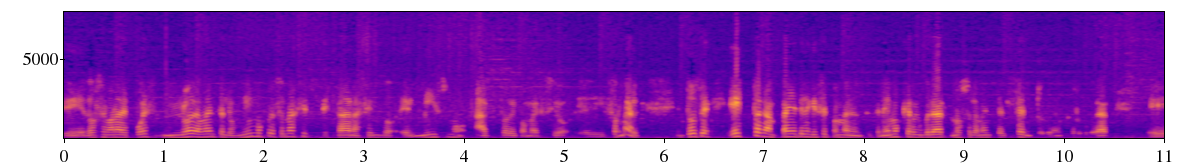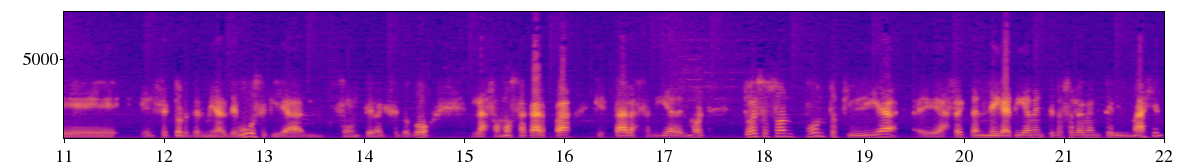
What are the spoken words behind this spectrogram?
eh, dos semanas después, nuevamente los mismos personajes estaban haciendo el mismo acto de comercio eh, informal. Entonces, esta campaña tiene que ser permanente. Tenemos que recuperar no solamente el centro, tenemos que recuperar eh, el sector de terminal de buses, que ya fue un tema que se tocó, la famosa carpa que está a la salida del mall. Todos esos son puntos que hoy día afectan negativamente no solamente la imagen,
